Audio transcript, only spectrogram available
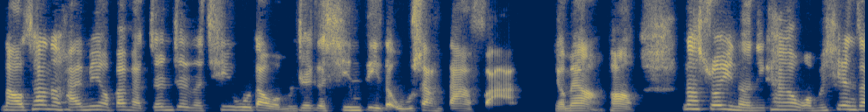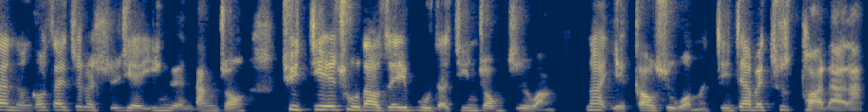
脑残的还没有办法真正的契悟到我们这个心地的无上大法，有没有？哈，那所以呢，你看看我们现在能够在这个时节因缘当中去接触到这一部的《金钟之王》，那也告诉我们，即将被出团来了。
